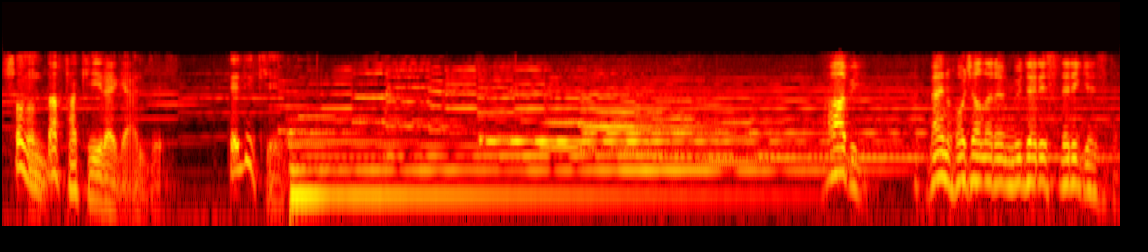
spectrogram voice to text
Sonunda fakire geldi. Dedi ki... Abi, ben hocaları, müderrisleri gezdim.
